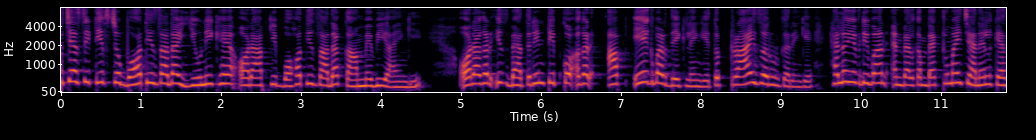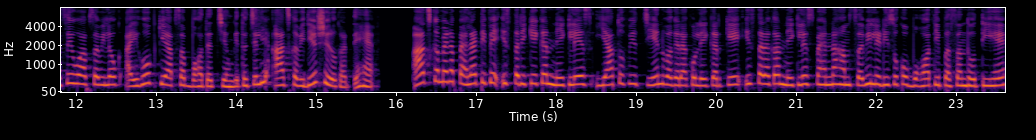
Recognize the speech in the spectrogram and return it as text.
कुछ ऐसी टिप्स जो बहुत ही ज़्यादा यूनिक है और आपकी बहुत ही ज़्यादा काम में भी आएँगी। और अगर इस बेहतरीन टिप को अगर आप एक बार देख लेंगे तो ट्राई ज़रूर करेंगे। Hello everyone and welcome back to my channel. कैसे हो आप सभी लोग? आई होप कि आप सब बहुत अच्छे होंगे। तो चलिए आज का वीडियो शुरू करते हैं। आज का मेरा पहला टिप है इस तरीके का नेकलेस या तो फिर चेन वगैरह को लेकर के। इस तरह का नेकलेस पहनना हम सभी लेडीज़ों को बहुत ही पसंद होती है।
